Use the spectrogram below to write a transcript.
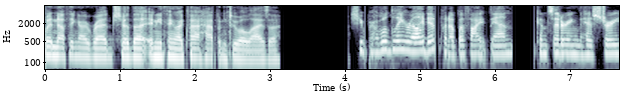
But nothing I read showed that anything like that happened to Eliza. She probably really did put up a fight then, considering the history.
